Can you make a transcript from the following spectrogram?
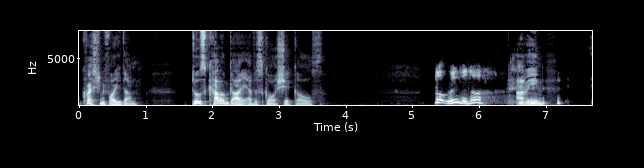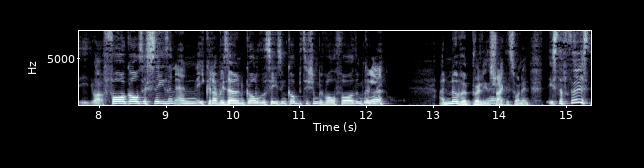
question for you, Dan: Does Callum Guy ever score shit goals? Not really, no. I mean, what four goals this season, and he could have his own goal of the season competition with all four of them, couldn't Yeah. he? Another brilliant strike. This one. It's the first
